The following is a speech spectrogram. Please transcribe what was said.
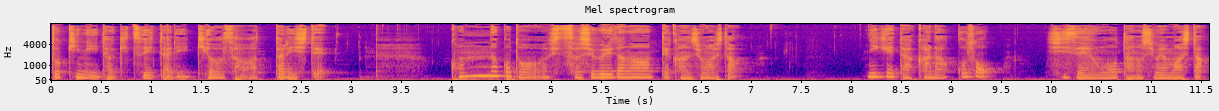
と木に抱きついたり木を触ったりしてこんなこと久しぶりだなって感じました逃げたからこそ自然を楽しめました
